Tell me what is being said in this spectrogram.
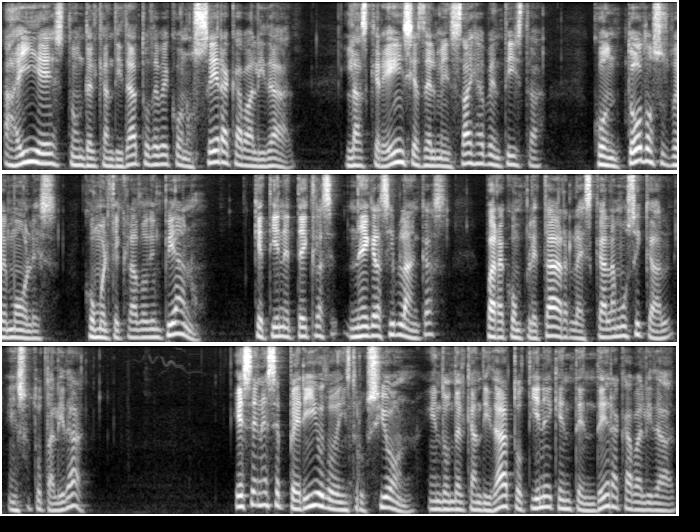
Ahí es donde el candidato debe conocer a cabalidad las creencias del mensaje adventista con todos sus bemoles, como el teclado de un piano, que tiene teclas negras y blancas para completar la escala musical en su totalidad. Es en ese periodo de instrucción en donde el candidato tiene que entender a cabalidad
